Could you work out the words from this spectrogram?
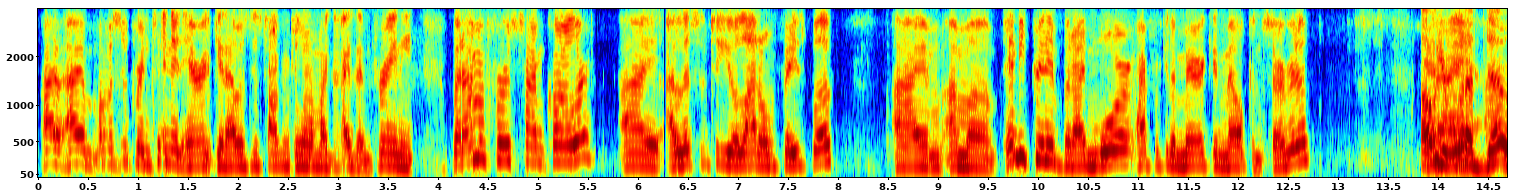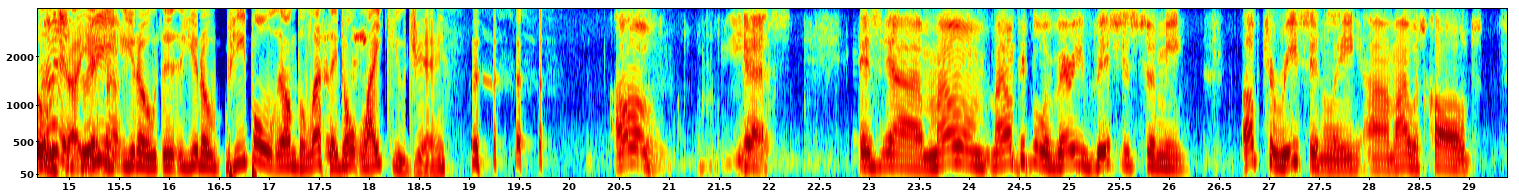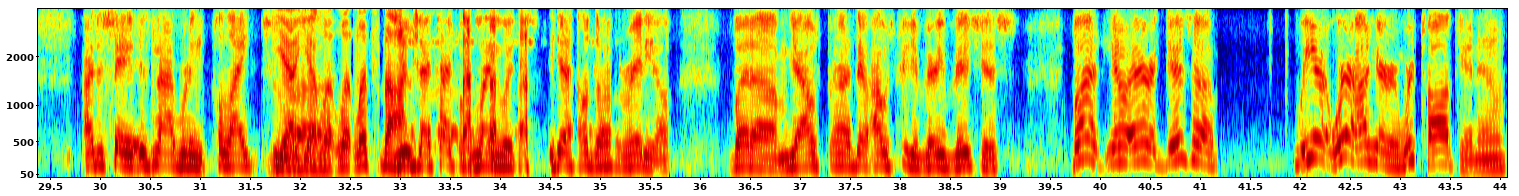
I, am a superintendent, Eric, and I was just talking to one of my guys I'm training. But I'm a first time caller. I, I listen to you a lot on Facebook. I'm I'm a independent, but I'm more African American male conservative. Oh, And you're I- one of those. really Uh, you, you know, uh, you know, people on the left they don't like you, Jay. Oh, yes. Is uh, my own my own people were very vicious to me up to recently. Um, I was called. I just say it's not really polite to yeah, yeah. uh, Let, let, let's not. use that type of language. yeah, on the radio. But um, yeah, I was uh, I was treated very vicious. But you know, Eric, there's a we are we're out here and we're talking and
